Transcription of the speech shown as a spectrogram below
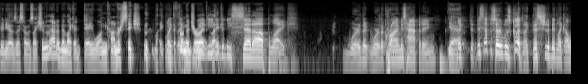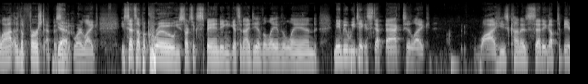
videos I saw was like, shouldn't that have been like a day one conversation, like, like the, from the droid? needed Like, to be set up like where the where the crime is happening. yeah, Like th- this episode was good. Like this should have been like a lot of the first episode where like he sets up a crew, he starts expanding, he gets an idea of the lay of the land. Maybe we take a step back to like why he's kind of setting up to be a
